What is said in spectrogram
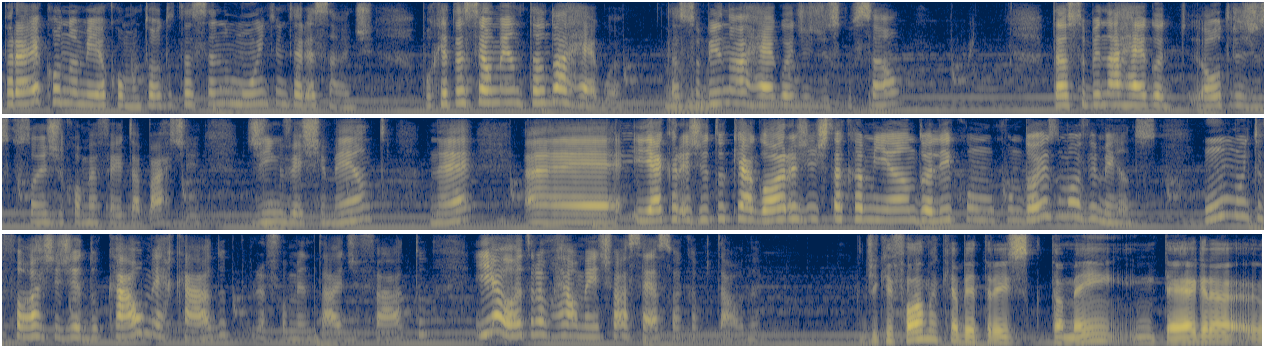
para a economia como um todo está sendo muito interessante, porque está se aumentando a régua, está uhum. subindo a régua de discussão, está subindo a régua outras discussões de como é feita a parte de investimento, né? É, e acredito que agora a gente está caminhando ali com, com dois movimentos. Um muito forte de educar o mercado para fomentar de fato e a outra realmente o acesso à capital. Né? De que forma que a B3 também integra,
